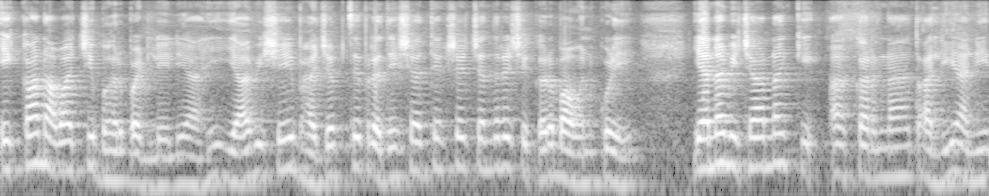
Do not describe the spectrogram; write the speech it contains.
एका नावाची भर पडलेली आहे. याविषयी भाजपचे प्रदेशाध्यक्ष चंद्रशेखर बावनकुळे यांना विचार विचारणा के करण्यात आली आणि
